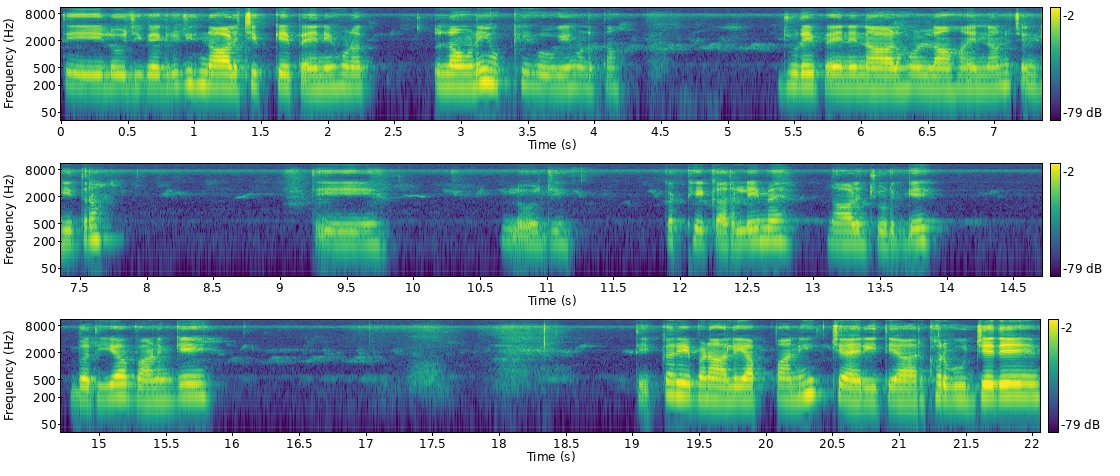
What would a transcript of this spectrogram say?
ਤੇ ਲੋ ਜੀ ਵੈਗਰੂ ਜੀ, ਨਾਲ ਚਿਪਕੇ ਪਏ ਨੇ ਹੁਣ, ਲਾਉਣੇ ਔਖੇ ਹੋ ਗਏ ਹੁਣ ਤਾਂ। ਜੁੜੇ ਪਏ ਨੇ ਨਾਲ ਹੁਣ ਲਾਹਾਂ ਇਹਨਾਂ ਨੂੰ ਚੰਗੀ ਤਰ੍ਹਾਂ। ਤੇ ਲੋ ਜੀ, ਇਕੱਠੇ ਕਰ ਲਏ ਮੈਂ, ਨਾਲ ਜੁੜ ਗਏ, ਵਧੀਆ ਬਣ ਗਏ। ਤੇ ਤੇ ਘਰੇ ਬਣਾ ਲਏ ਆਪਾਂ ਨੇ ਚੈਰੀ ਤਿਆਰ, ਖਰਬੂਜੇ ਦੇ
